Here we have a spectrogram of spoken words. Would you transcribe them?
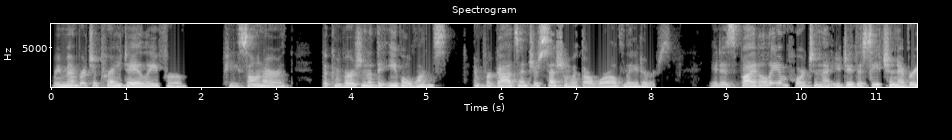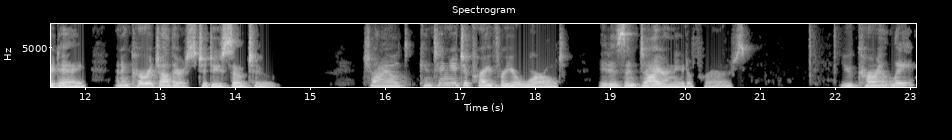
Remember to pray daily for peace on earth the conversion of the evil ones, and for God's intercession with our world leaders. It is vitally important that you do this each and every day and encourage others to do so too. Child, continue to pray for your world. It is in dire need of prayers. You currently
